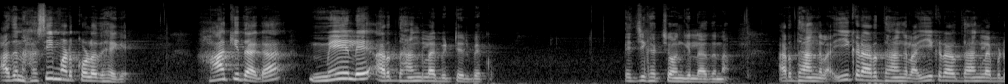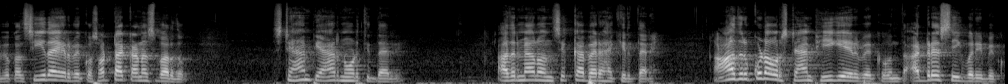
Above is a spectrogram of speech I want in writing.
ಅದನ್ನು ಹಸಿ ಮಾಡ್ಕೊಳ್ಳೋದು ಹೇಗೆ, ಹಾಕಿದಾಗ ಮೇಲೆ ಅರ್ಧ ಅಂಗ್ಲ ಬಿಟ್ಟಿರಬೇಕು. ಹೆಜ್ಜಿಗೆ ಹಚ್ಚೋ ಹಂಗಿಲ್ಲ ಅದನ್ನು. ಅರ್ಧ ಅಂಗ್ಲ ಈ ಕಡೆ ಅರ್ಧ ಅಂಗ್ಲ ಈ ಕಡೆ ಅರ್ಧ ಅಂಗ್ಲ ಬಿಡಬೇಕು, ಅದು ಸೀದಾ ಇರಬೇಕು, ಸೊಟ್ಟಾಗಿ ಕಾಣಿಸ್ಬಾರ್ದು. ಸ್ಟ್ಯಾಂಪ್ ಯಾರು ನೋಡ್ತಿದ್ದಾರೆ? ಅದ್ರ ಮೇಲೆ ಒಂದು ಸಿಕ್ಕ ಬೇರೆ ಹಾಕಿರ್ತಾರೆ. ಆದರೂ ಕೂಡ ಅವ್ರ ಸ್ಟ್ಯಾಂಪ್ ಹೀಗೆ ಇರಬೇಕು ಅಂತ ಅಡ್ರೆಸ್ ಹೀಗೆ ಬರೀಬೇಕು.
